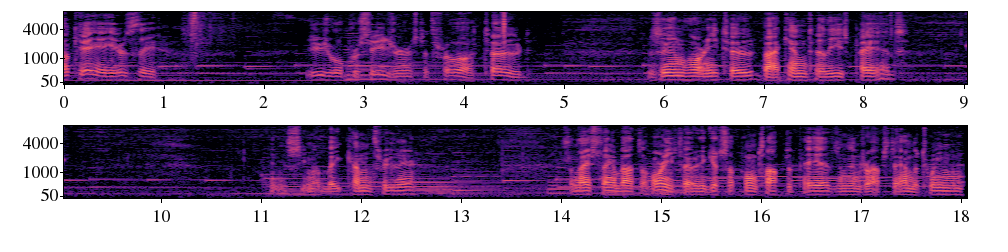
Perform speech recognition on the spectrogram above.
Okay, here's the usual procedure is to throw a toad, zoom horny toad back into these pads. And you see my bait coming through there. It's a nice thing about the horny toad, it gets up on top of the pads and then drops down between them.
